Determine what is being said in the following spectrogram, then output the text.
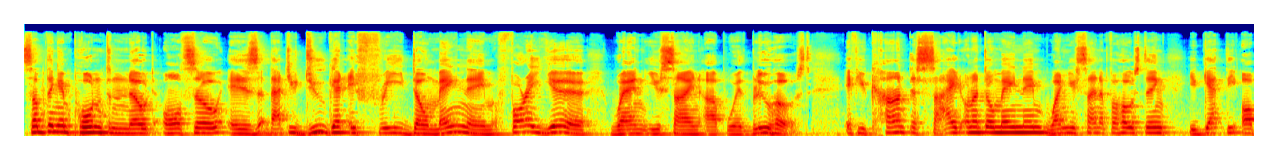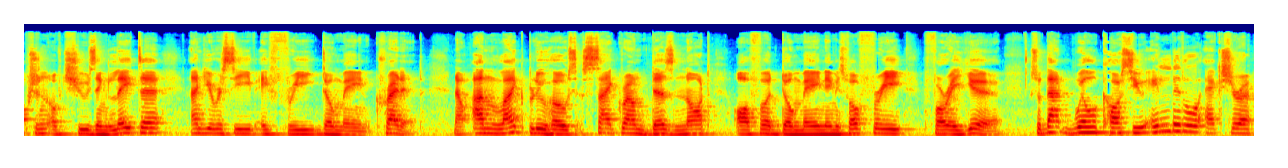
Something important to note also is that you do get a free domain name for a year when you sign up with Bluehost. If you can't decide on a domain name when you sign up for hosting, you get the option of choosing later and you receive a free domain credit. Now, unlike Bluehost, SiteGround does not offer domain names for free for a year. So that will cost you a little extra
